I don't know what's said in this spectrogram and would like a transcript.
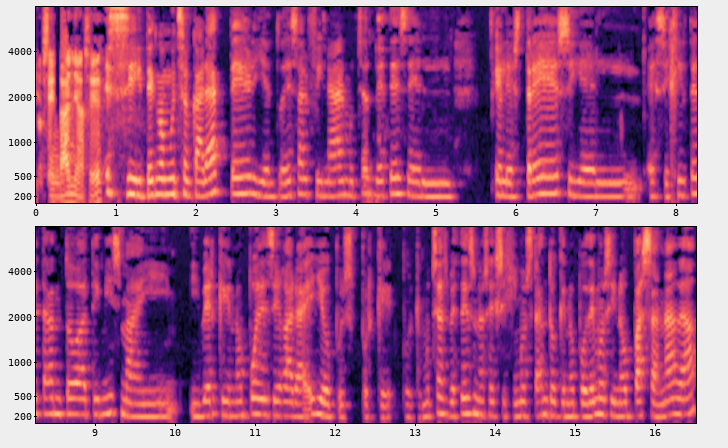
Nos engañas, ¿eh? Sí, tengo mucho carácter y entonces al final muchas veces el el estrés y el exigirte tanto a ti misma y, ver que no puedes llegar a ello, pues porque, porque muchas veces nos exigimos tanto que no podemos y no pasa nada,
